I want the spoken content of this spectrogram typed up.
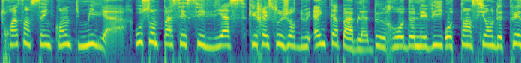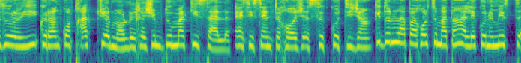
350 milliards. Où sont passés ces liasses qui restent aujourd'hui incapables de redonner vie aux tensions de trésorerie que rencontre actuellement le régime de Macky Sall? Ainsi s'interroge ce quotidien qui donne la parole ce matin à l'économiste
